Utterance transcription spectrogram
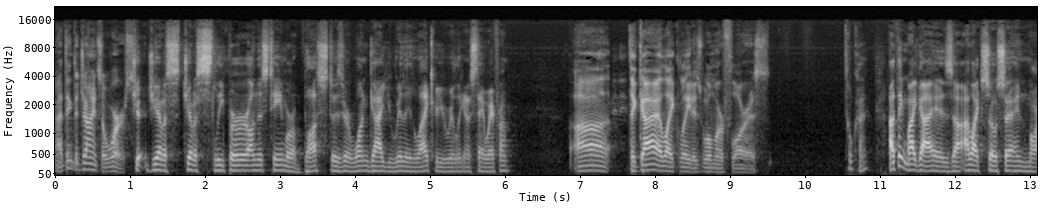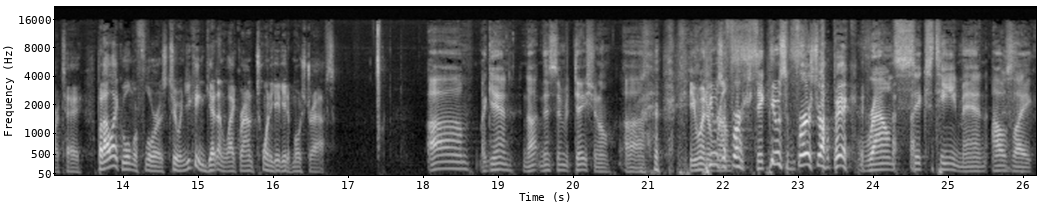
I think the Giants are worse. Do, do you have a do you have a sleeper on this team or a bust? Is there one guy you really like? Or are you really going to stay away from? Uh, the guy I like late is Wilmer Flores. Okay. I think my guy is uh, I like Sosa and Marte, but I like Wilmer Flores too, and you can get him like round 28 of most drafts. Um, again, not in this invitational. Uh, he went He was a first. six, He was a first round pick. round 16, man. I was like,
